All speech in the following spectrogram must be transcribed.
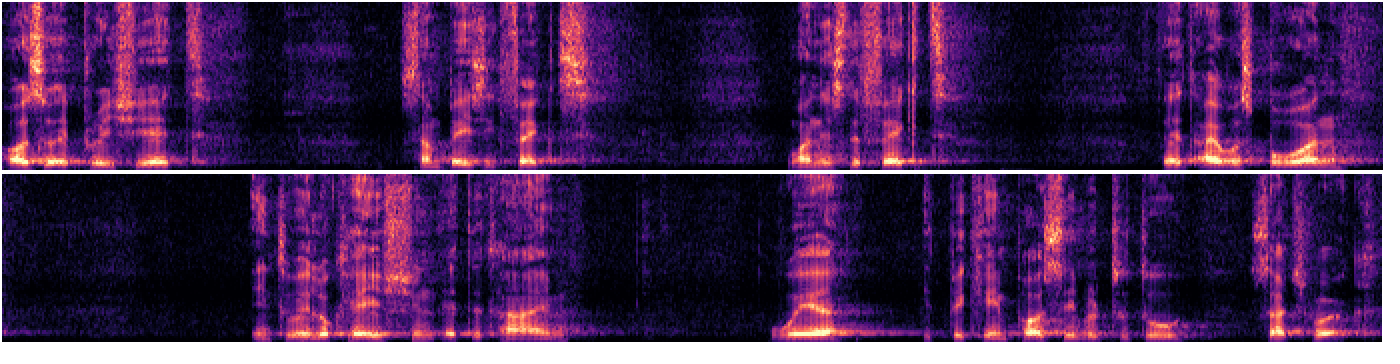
also appreciate some basic facts. One is the fact that I was born into a location at the time where it became possible to do such work,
